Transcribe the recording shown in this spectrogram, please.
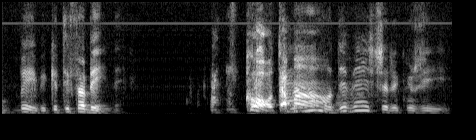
bevi, che ti fa bene. Cota, Ma ma... no, deve essere così.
